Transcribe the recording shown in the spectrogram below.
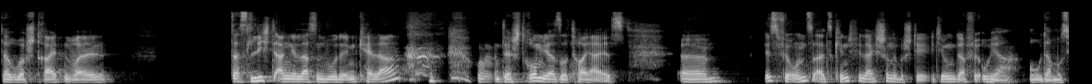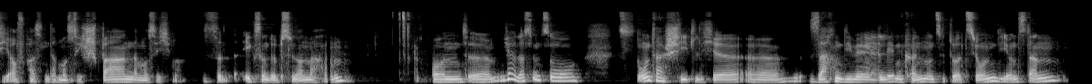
darüber streiten, weil das Licht angelassen wurde im Keller und der Strom ja so teuer ist, äh, ist für uns als Kind vielleicht schon eine Bestätigung dafür, oh ja, oh, da muss ich aufpassen, da muss ich sparen, da muss ich X und Y machen. Und äh, ja, das sind so, so unterschiedliche äh, Sachen, die wir erleben können und Situationen, die uns dann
